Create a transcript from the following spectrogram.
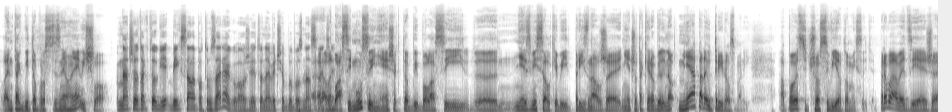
len tak by to proste z neho nevyšlo. Na čo takto Bieksa ale potom zareagoval, že je to najväčšia blbosť na svete. Lebo asi musí, nie? Však to by bol asi e, nezmysel, keby priznal, že niečo také robili. No, mne napadajú tri rozmery. A povedzte, čo si vy o tom myslíte. Prvá vec je, že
